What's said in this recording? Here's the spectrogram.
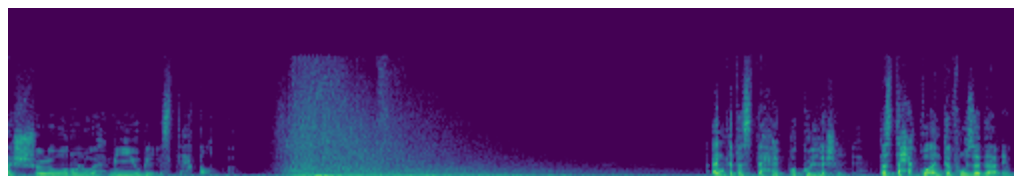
الشعور الوهمي بالإستحقاق. أنت تستحق كل شيء. تستحق أن تفوز دائم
